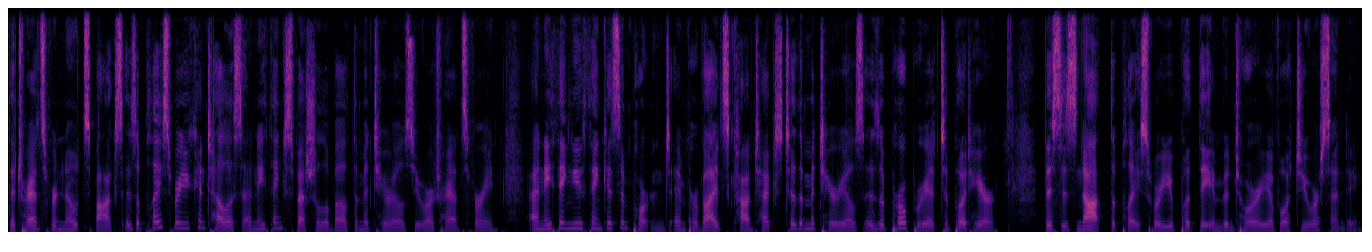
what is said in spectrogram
The Transfer Notes box is a place where you can tell us anything special about the materials you are transferring. Anything you think is important and provides context to the materials is appropriate to put here. This is not the place where you put the inventory of what you are sending.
